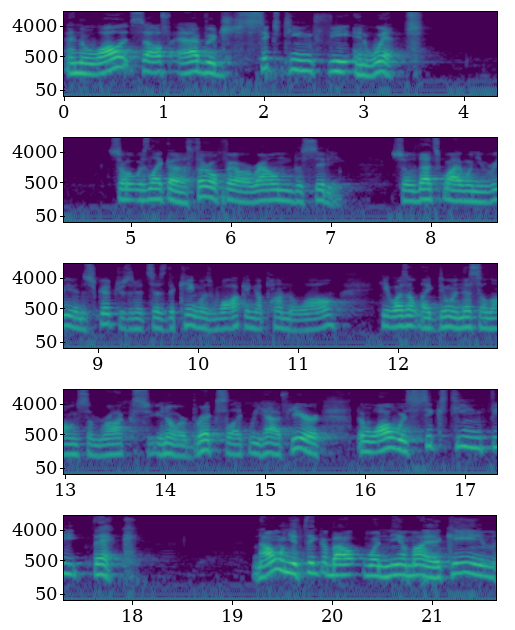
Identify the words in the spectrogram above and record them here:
And the wall itself averaged 16 feet in width. So it was like a thoroughfare around the city. So that's why when you read in the scriptures and it says the king was walking upon the wall, he wasn't like doing this along some rocks, you know, or bricks like we have here. The wall was 16 feet thick. Now, when you think about when Nehemiah came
